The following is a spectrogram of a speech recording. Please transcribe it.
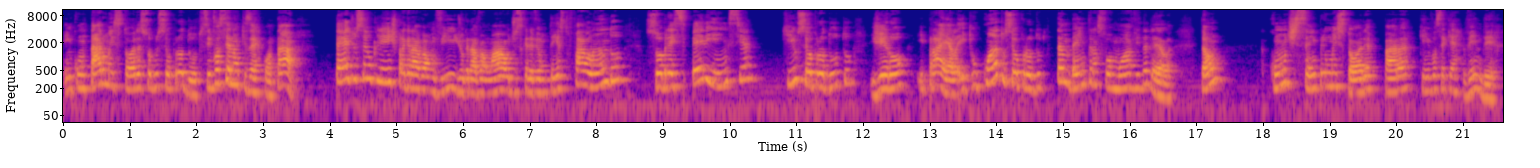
em contar uma história sobre o seu produto. Se você não quiser contar, pede o seu cliente para gravar um vídeo, gravar um áudio, escrever um texto falando sobre a experiência que o seu produto gerou e para ela e o quanto o seu produto também transformou a vida dela. Então, conte sempre uma história para quem você quer vender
